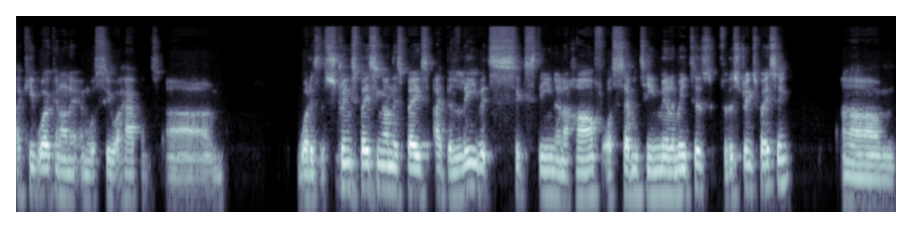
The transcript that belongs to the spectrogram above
I keep working on it and we'll see what happens. Um, what is the string spacing on this bass? I believe it's 16 and a half or 17 millimeters for the string spacing. Um,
